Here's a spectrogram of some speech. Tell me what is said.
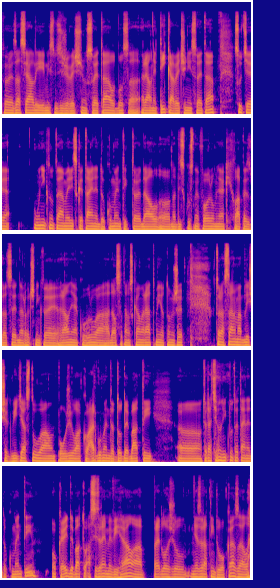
ktoré zasiahli, myslím si, že väčšinu sveta, alebo sa reálne týka väčšiny sveta, sú tie uniknuté americké tajné dokumenty, ktoré dal na diskusné fórum nejaký chlapec 21 ročný, ktorý hral nejakú hru a dal sa tam s kamarátmi o tom, že ktorá strana má bližšie k víťazstvu a on použil ako argument do debaty uh, teda tie uniknuté tajné dokumenty. OK, debatu asi zrejme vyhral a predložil nezvratný dôkaz, ale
